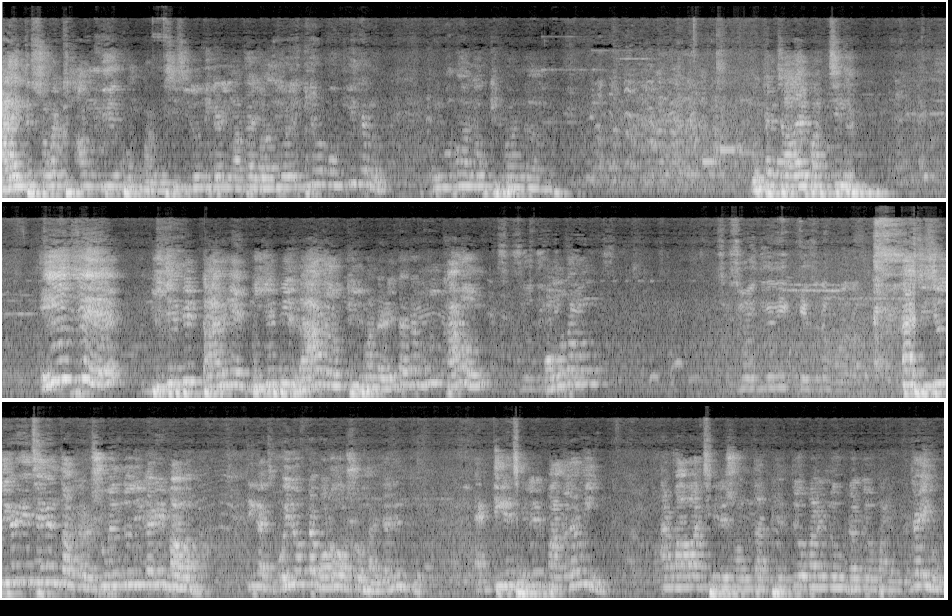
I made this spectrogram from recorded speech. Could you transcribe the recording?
আড়াইটের সময় খাম দিয়ে ঘুম শিশির অধিকারী মাথায় জল দিয়ে বলে, কি উঠলি কেন? লক্ষ্মী জ্বালায় পাচ্ছি না। এই যে বিজেপির টার্গেট বিজেপির রাগ ভান্ডার এটা একটা মূল কারণ। হ্যাঁ অধিকারীকে তো আপনারা, শুভেন্দু অধিকারীর বাবা। ঠিক আছে, ওই লোকটা বড় অসহায়, জানেন তো। একদিকে ছেলের পাগলামি আর বাবা, ছেলে, সন্তান খেলতেও পারেন না উঠাতেও পারেন না। যাই হোক,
